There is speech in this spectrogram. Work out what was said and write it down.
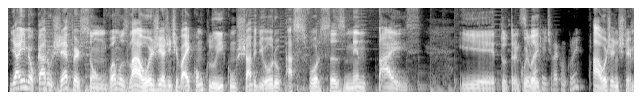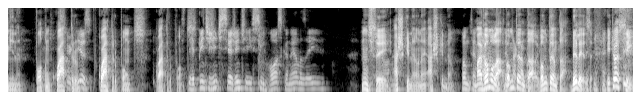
E aí, meu caro Jefferson, vamos lá. Hoje a gente vai concluir com chave de ouro as forças mentais. E tudo tranquilo Será aí? que a gente vai concluir? Ah, hoje a gente termina. Faltam quatro, quatro pontos. Quatro De pontos. repente, a gente, se a gente se enrosca nelas, aí. Não sei, não, né? acho que não, né? Acho que não. Vamos tentar. Mas vamos lá, vamos tentar, hoje. vamos tentar. Beleza. Então assim,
